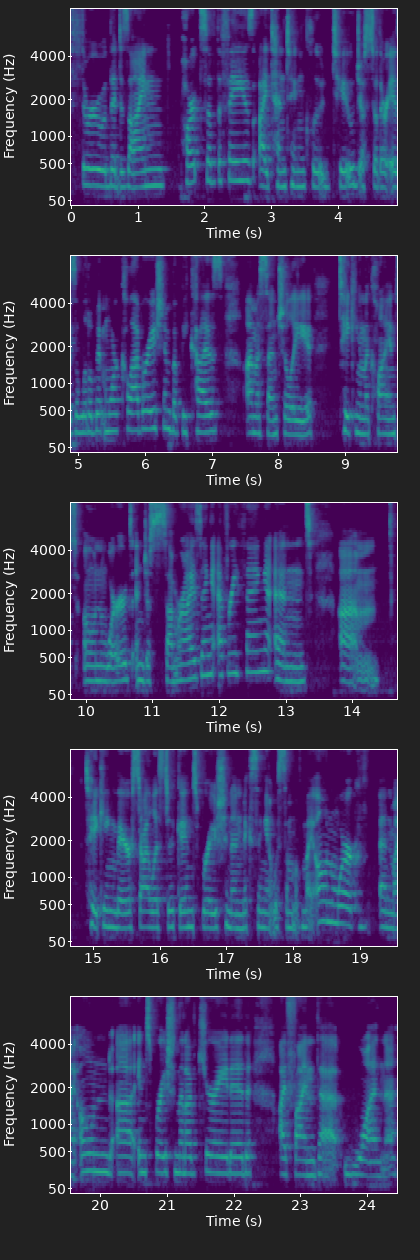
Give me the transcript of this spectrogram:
through the design parts of the phase, I tend to include two just so there is a little bit more collaboration. But because I'm essentially taking the client's own words and just summarizing everything and um, taking their stylistic inspiration and mixing it with some of my own work and my own uh, inspiration that I've curated, I find that one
